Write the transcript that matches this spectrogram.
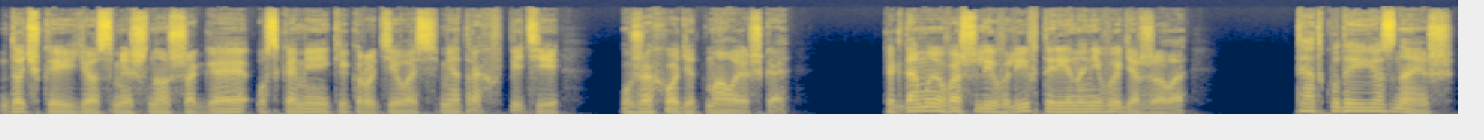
Дочка ее, смешно шагая, у скамейки крутилась метрах в пяти. Уже ходит малышка. Когда мы вошли в лифт, Ирина не выдержала. «Ты откуда ее знаешь?»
